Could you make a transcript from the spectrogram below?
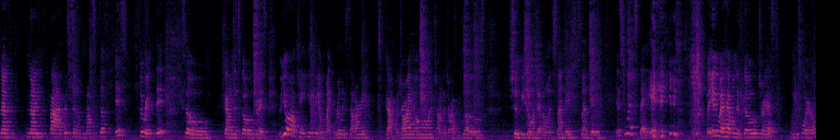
95% of my stuff is thrifted. So got on this gold dress. If you all can't hear me, I'm like really sorry. Got my dryer on, trying to dry some clothes. Shouldn't be doing that on Sunday. Sunday, it's rest day. but anyway, I have on this gold dress. Let me twirl.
